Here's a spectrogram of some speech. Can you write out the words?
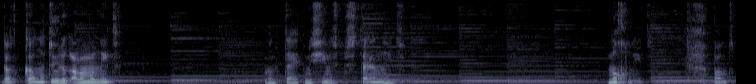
dat kan natuurlijk allemaal niet. Want tijdmachines bestaan niet. Nog niet. Want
